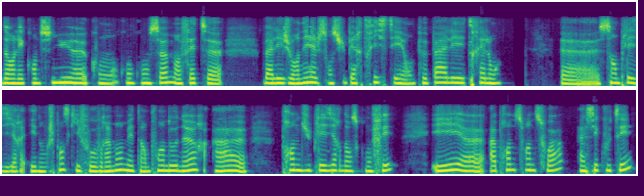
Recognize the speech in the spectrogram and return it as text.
dans les contenus euh, qu'on consomme, en fait, euh, bah, les journées, elles sont super tristes et on ne peut pas aller très loin sans plaisir. Et donc, je pense qu'il faut vraiment mettre un point d'honneur à prendre du plaisir dans ce qu'on fait et à prendre soin de soi, à s'écouter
